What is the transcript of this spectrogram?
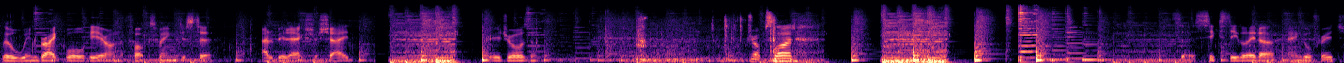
little windbreak wall here on the Foxwing just to add a bit of extra shade. Rear drawers and drop slide. It's a 60 litre Engel fridge.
